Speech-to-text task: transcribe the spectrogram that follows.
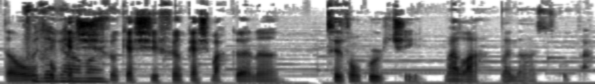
Então Foi foi, um legal, cast, mano. foi um cast, foi um cast bacana. Vocês vão curtir. Vai lá, vai dar escutar.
